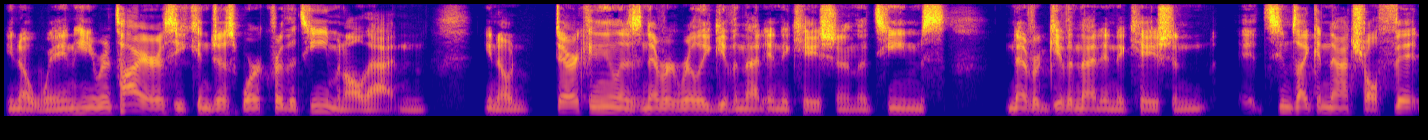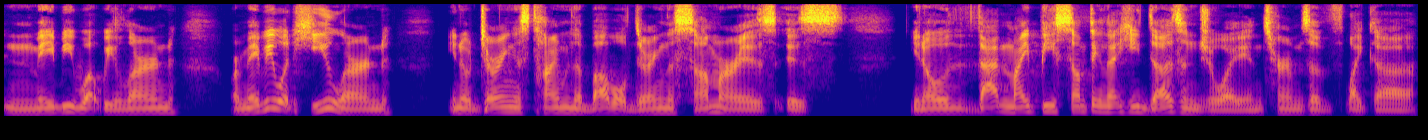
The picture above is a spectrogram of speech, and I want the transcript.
you know, when he retires, he can just work for the team and all that. And, you know, Deryk Engelland has never really given that indication, and the team's never given that indication. It seems like a natural fit, and maybe what we learned, or maybe what he learned, you know, during his time in the bubble during the summer, is is you know that might be something that he does enjoy in terms of like a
